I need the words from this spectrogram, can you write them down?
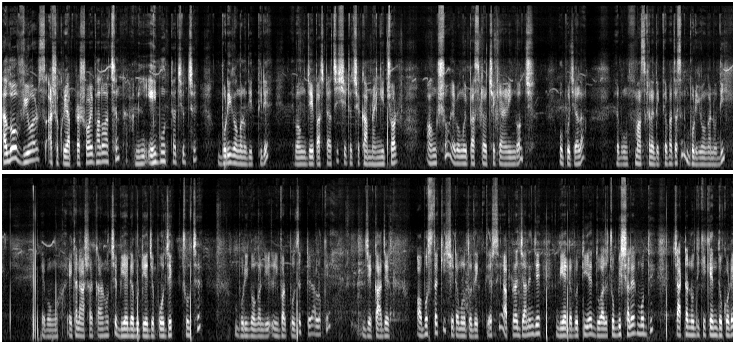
হ্যালো ভিউয়ার্স আশা করি আপনারা সবাই ভালো আছেন। আমি এই মুহূর্তে আছি হচ্ছে বুড়িগঙ্গা নদীর তীরে এবং যে পাশটা আছি সেটা হচ্ছে কামরাঙ্গীর চর অংশ এবং ওই পাশটা হচ্ছে ক্যারিংগঞ্জ উপজেলা এবং মাঝখানে দেখতে পাচ্ছেন বুড়িগঙ্গা নদী এবং এখানে আসার কারণ হচ্ছে বিআইডাব্লিউটি এর যে প্রজেক্ট চলছে, বুড়িগঙ্গা রিভার প্রজেক্টের আলোকে যে কাজের অবস্থা কি সেটা মূলত দেখতে আসছি। আপনারা জানেন যে বিআইডাব্লিউটিএ দু সালের মধ্যে চারটা নদীকে কেন্দ্র করে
